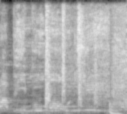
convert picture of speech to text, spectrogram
my people OG.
